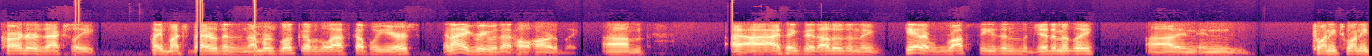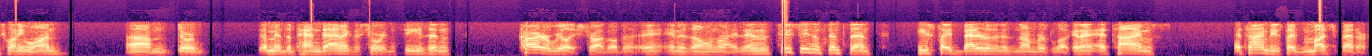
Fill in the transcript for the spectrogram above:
Carter has actually played much better than his numbers look over the last couple of years and I agree with that wholeheartedly. Um, I, I think that other than the he had a rough season, legitimately, uh, in, in 2020, 21. Um, during, amid the pandemic, the shortened season, Carter really struggled in, in his own right. And in the two seasons since then, he's played better than his numbers look, and at, at times, at times he's played much better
